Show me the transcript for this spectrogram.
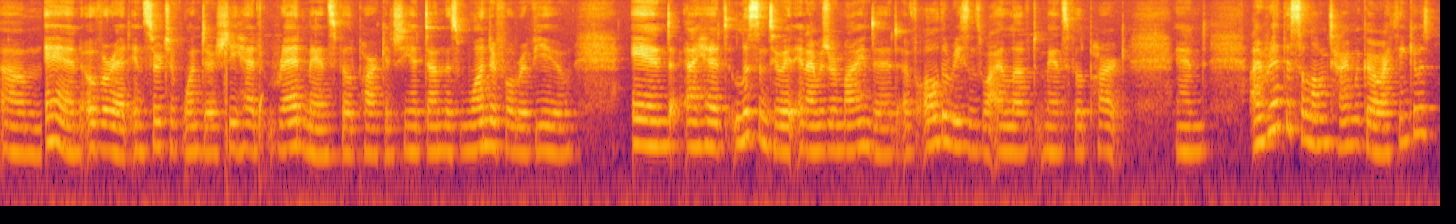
um, Anne over at In Search of Wonder. She had read Mansfield Park and she had done this wonderful review. And I had listened to it and I was reminded of all the reasons why I loved Mansfield Park. And I read this a long time ago. I think it was,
